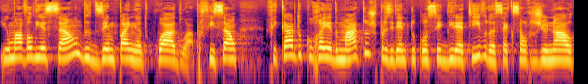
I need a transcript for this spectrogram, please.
e uma avaliação de desempenho adequado à profissão Ricardo Correia de Matos, presidente do Conselho Diretivo da secção regional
